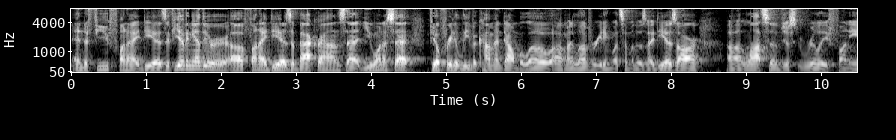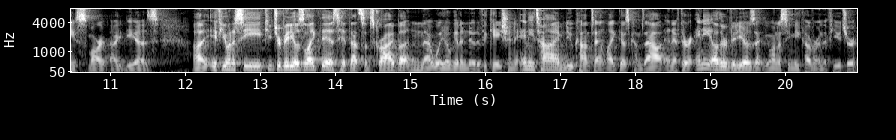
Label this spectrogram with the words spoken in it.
and a few fun ideas. If you have any other uh, fun ideas of backgrounds that you want to set, feel free to leave a comment down below. Um, I love reading what some of those ideas are. Uh, lots of just really funny, smart ideas. Uh, if you want to see future videos like this, hit that subscribe button. That way you'll get a notification anytime new content like this comes out. And if there are any other videos that you want to see me cover in the future,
